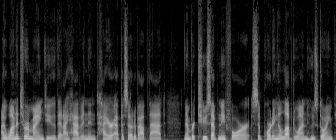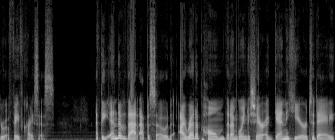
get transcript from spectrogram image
I wanted to remind you that I have an entire episode about that, number 274, supporting a loved one who's going through a faith crisis. At the end of that episode, I read a poem that I'm going to share again here today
